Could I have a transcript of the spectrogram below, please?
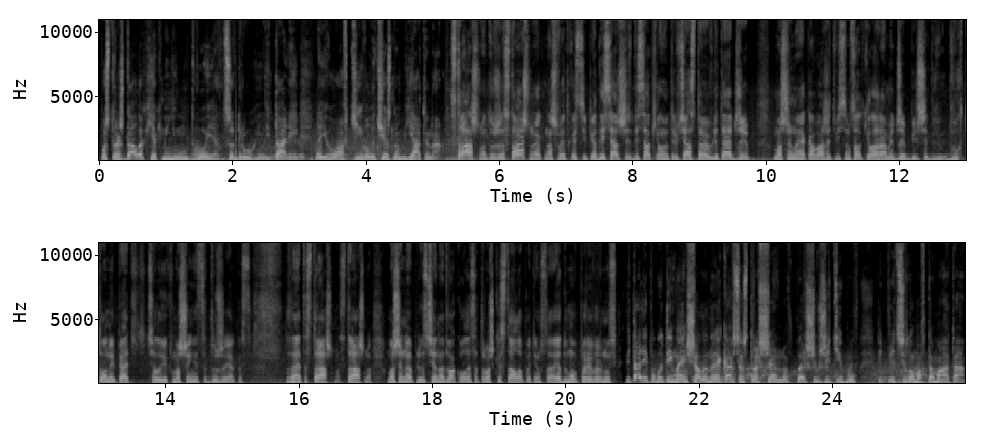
Постраждалих як мінімум двоє. Це другий Віталій. На його авті величезна вм'ятина. Страшно, дуже страшно, як на швидкості 50-60 км в час стоїть, влітає джип, машина, яка важить 800 кг, і джип більше 2 тонн, і 5 чоловік в машині, це дуже якось, знаєте, страшно, страшно. Машина плюс ще на два колеса трошки стала, потім стала. Я думав, перевернусь. Віталій побитий менше, але налякався страшенно. Вперше в житті був під прицілом автомата.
